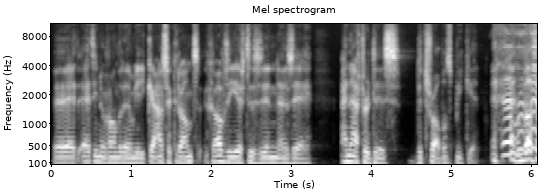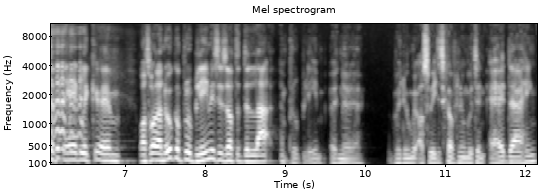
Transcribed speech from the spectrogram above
eh, uit, uit een of andere Amerikaanse krant, gaf de eerste zin en zei: And after this, the troubles begin. Omdat het eigenlijk, ehm, wat wat dan ook een probleem is, is dat het de la een probleem, een, eh, we noemen, als wetenschapper noemen we het een uitdaging,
